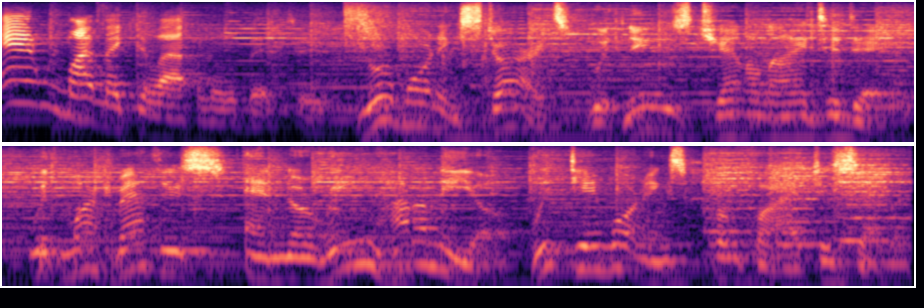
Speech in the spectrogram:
and we might make you laugh a little bit too. Your morning starts with News Channel 9 Today with Mark Mathis and Noreen Jaramillo. Weekday mornings from 5 to 7.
